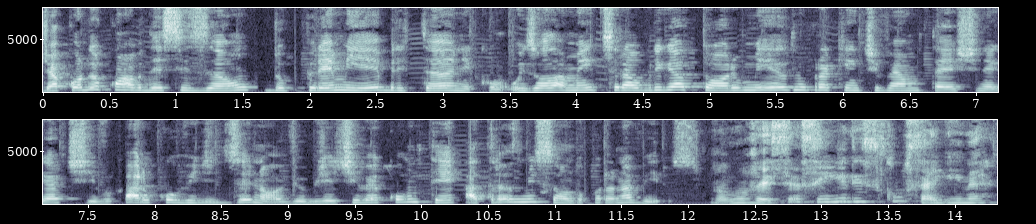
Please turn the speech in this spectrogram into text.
De acordo com a decisão do Premier britânico, o isolamento será obrigatório mesmo para quem tiver um teste negativo para o Covid-19. O objetivo é conter a transmissão do coronavírus. Vamos ver se assim eles conseguem, né?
